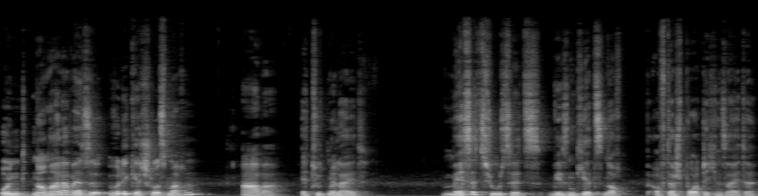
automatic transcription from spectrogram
Und normalerweise würde ich jetzt Schluss machen, aber es tut mir leid. Massachusetts, wir sind jetzt noch auf der sportlichen Seite.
